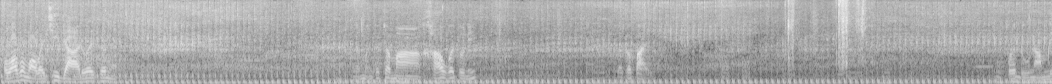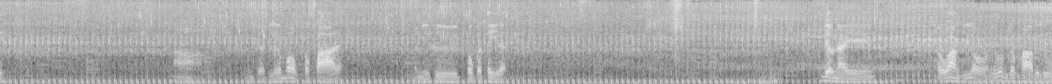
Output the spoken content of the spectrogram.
เพราะว่าผมเอาไว้ฉีดยาด้วยเครื่องเนี่ยแล้วมันก็จะมาเข้ากับตัวนี้ แล้วก็ไปเปิดดูน้ำดิอ่ามันจะเริ่มออกฟ้าแล้วอันนี้คือปกติแล้ว เดี๋ยวใน ระหว่างที่รอเดี๋ยวผมจะพาไปดู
